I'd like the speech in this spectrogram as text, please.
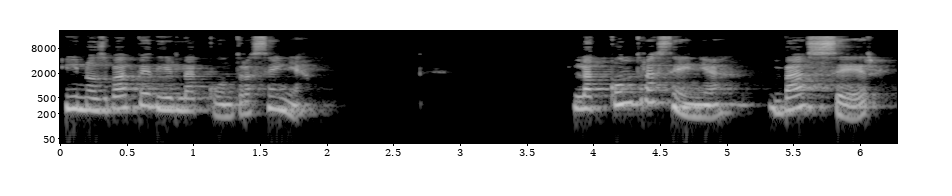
y nos va a pedir la contraseña. La contraseña va a ser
